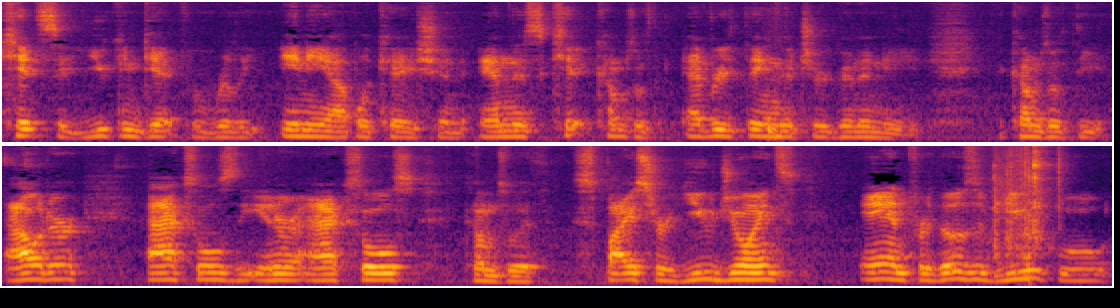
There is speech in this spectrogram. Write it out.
kits that you can get for really any application and this kit comes with everything that you're going to need. It comes with the outer axles, the inner axles, comes with Spicer U-joints and for those of you who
